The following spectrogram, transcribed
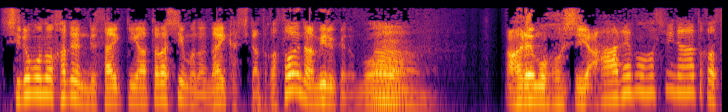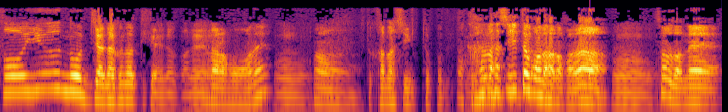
白物家電で最近新しいものはないかしらとか、そういうのは見るけども、うん。あれも欲しい、あれも欲しいなとか、そういうのじゃなくなってきたね、なんかね。なるほどね。うん。ちょうん。っと悲しいとこですね。悲しいとこなのかな。うん。そうだね。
